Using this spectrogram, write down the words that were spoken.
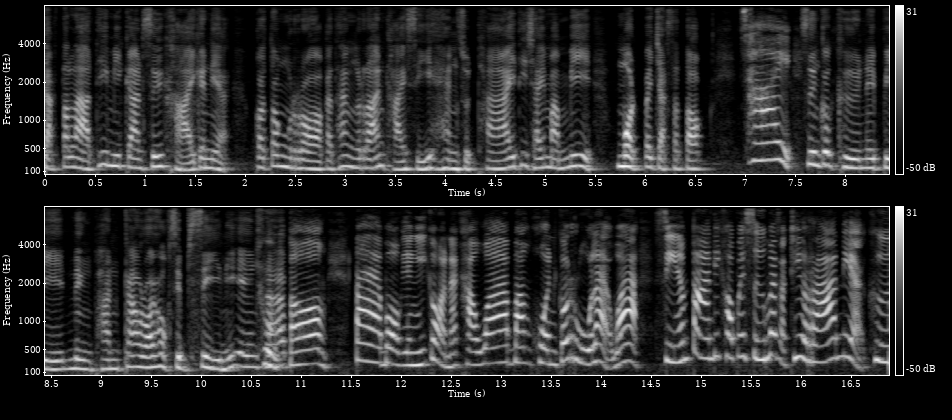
จากตลาดที่มีการซื้อขายกันเนี่ยก็ต้องรอกระทั่งร้านขายสีแห่งสุดท้ายที่ใช้มัมมี่หมดไปจากสต็อก ใช่ ซึ่งก็คือในปี 1964 นี้เองคถูกรับต้อง แต่บอกอย่างนี้ก่อนนะคะว่าบางคนก็รู้แหละว่าสีน้ำตาลที่เขาไปซื้อมาจากที่ร้านเนี่ยคือ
